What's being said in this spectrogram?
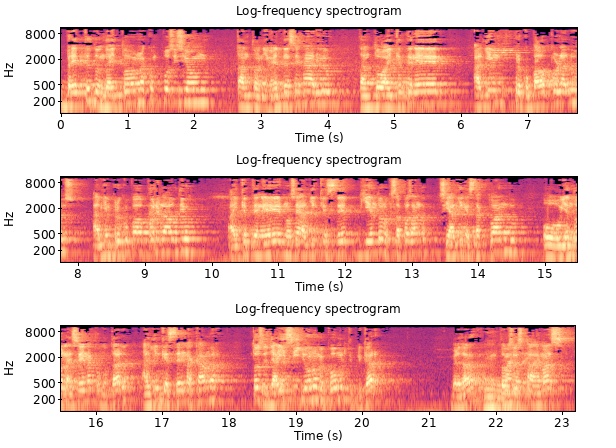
bretes donde hay toda una composición, tanto a nivel de escenario, tanto hay que tener alguien preocupado por la luz, alguien preocupado por el audio, hay que tener, no sé, alguien que esté viendo lo que está pasando, si alguien está actuando o viendo la escena como tal, alguien que esté en la cámara. Entonces, ya ahí sí yo no me puedo multiplicar, ¿verdad? Entonces, Bueno, sí. además,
